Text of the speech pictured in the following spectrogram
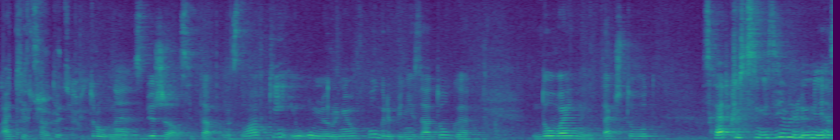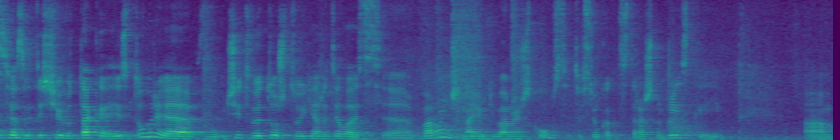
отец Авдотья Петровна, сбежал с этапа на Славки и умер у него в погребе незадолго до войны. Так что вот с харьковскими землями меня связывает еще и вот такая история. Учитывая то, что я родилась э, в Воронеже, на юге Воронежской области, это все как-то страшно близко. И а,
